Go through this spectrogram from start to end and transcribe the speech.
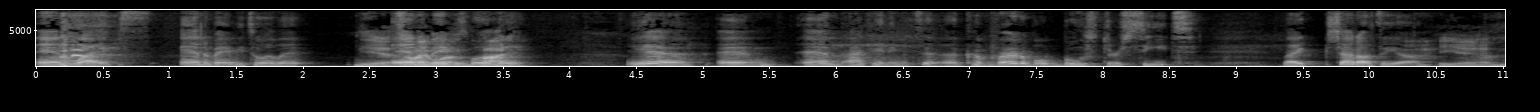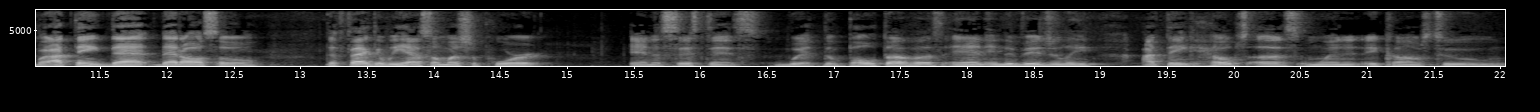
and wipes and a baby toilet. yeah, and a baby bullet. Yeah, and and I can't even tell a convertible booster seat. Like shout out to y'all. Yeah, but I think that that also the fact that we have so much support and assistance with the both of us and individually, I think helps us when it comes to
